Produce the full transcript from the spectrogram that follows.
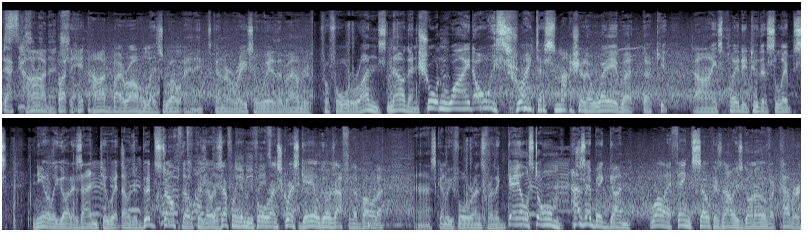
deck hard, but hit hard by Rahul as well, and it's gonna race away the boundary for four runs. Now then, short and wide. Oh, he's tried to smash it away, but the uh, he's played it to the slips. Nearly got his hand to it. That was a good stop though, because that was definitely going to be four runs. Chris Gayle goes after the bowler, and that's going to be four runs for the Gayle Storm. Has a big gun. Well, I think so, because now he's gone over cover.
